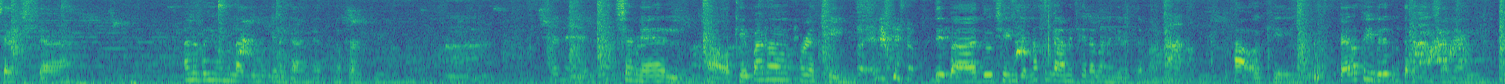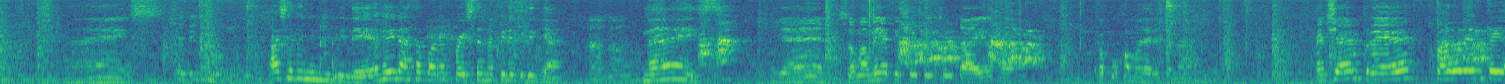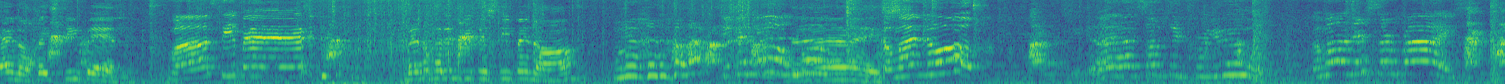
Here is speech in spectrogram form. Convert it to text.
Nice. Isang set siya. Ano ba yung lagi mong ginagamit na perfume? Ah, Chanel. Chanel. Ah, okay. Para for a change. Di ba? Dolce Gabbana. Nakagamit ka naman ng ganito, ma'am? Ah, okay. Ah, okay. Pero favorite mo talaga yung Chanel. Nice. Siya din yung bumili. Ah, siya rin yung bibili. Ngayon nata parang first time na pinabili niya. Oo. Nice. Yan. So mamaya picture-picture tayo ha. Kapo ka muna dito na. And syempre, para rin kay ano, kay Stephen. Wow, Steven! Meron ka rin dito, Stephen, oh. Steven, look! Nice. Come on, look! I have something for you. Come on, there's surprise.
